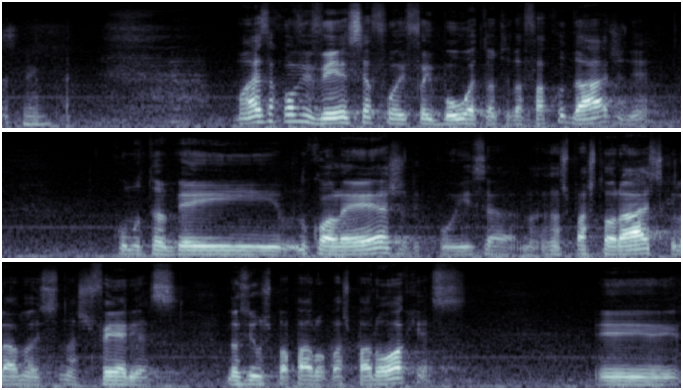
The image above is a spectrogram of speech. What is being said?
Sim. Mas a convivência foi, foi boa, tanto na faculdade, né? Como também no colégio, depois nas pastorais, que lá nós, nas férias, nós íamos para as paróquias, e,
